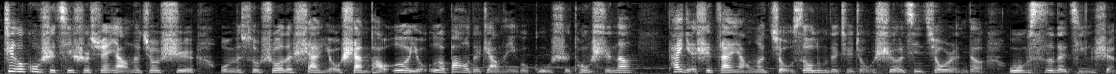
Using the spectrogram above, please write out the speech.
这个故事其实宣扬的就是我们所说的善有善报、恶有恶报的这样的一个故事。同时呢，它也是赞扬了九色鹿的这种舍己救人的无私的精神。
